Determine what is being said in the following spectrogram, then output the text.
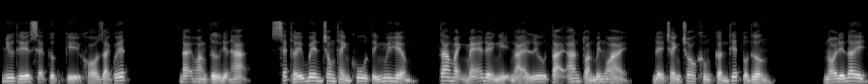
như thế sẽ cực kỳ khó giải quyết. Đại hoàng tử điện hạ, xét thấy bên trong thành khu tính nguy hiểm, ta mạnh mẽ đề nghị ngài lưu tại an toàn bên ngoài, để tránh cho không cần thiết tổn thương. Nói đến đây,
